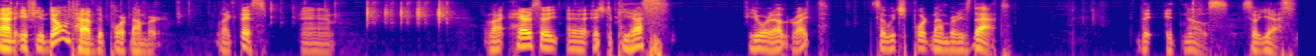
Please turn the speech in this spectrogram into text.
and if you don't have the port number like this, um, like here's a HTTPS URL, right? So which port number is that? The, it knows. So yes,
